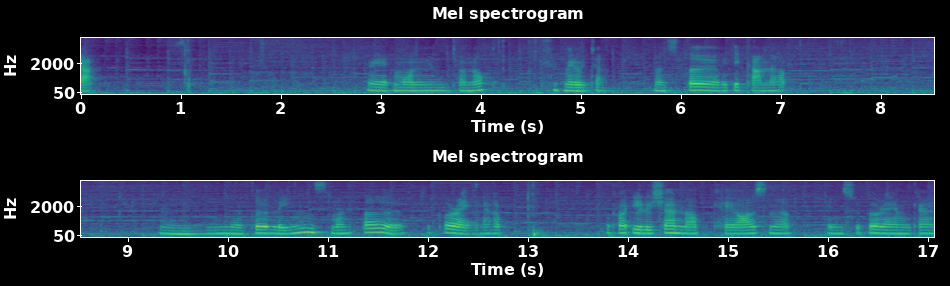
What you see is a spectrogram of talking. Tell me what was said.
ดักเวทมนต์เจ้านก ไม่รู้จักมอนสเตอร์พิธีกรรมนะครับอืมมอนสเตอร์ลิงส์มอนสเตอร์ซูเปอร์แรนะครับ แล้วก็ illusion of chaos นะครับ เป็นซูเปอร์แรเหมือนกัน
